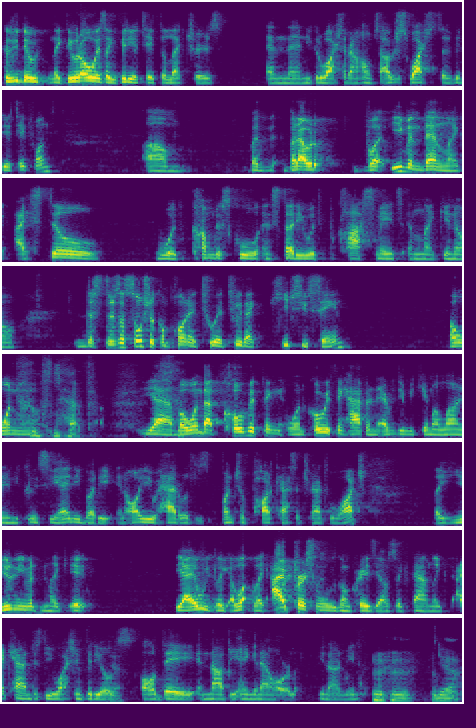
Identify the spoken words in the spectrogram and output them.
Because they would like they would always like videotape the lectures and then you could watch it at home. So i would just watch the videotaped ones. Um but but i would but even then like i still would come to school and study with classmates and like you know there's, there's a social component to it too that keeps you sane but when Oh snap! yeah but when that covid thing when covid thing happened and everything became online and you couldn't see anybody and all you had was this bunch of podcasts that you had to watch like you didn't even like it yeah it was like a lot like i personally was going crazy i was like damn like i can't just be watching videos all day and not be hanging out or like you know what i mean Mm-hmm. Yeah.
